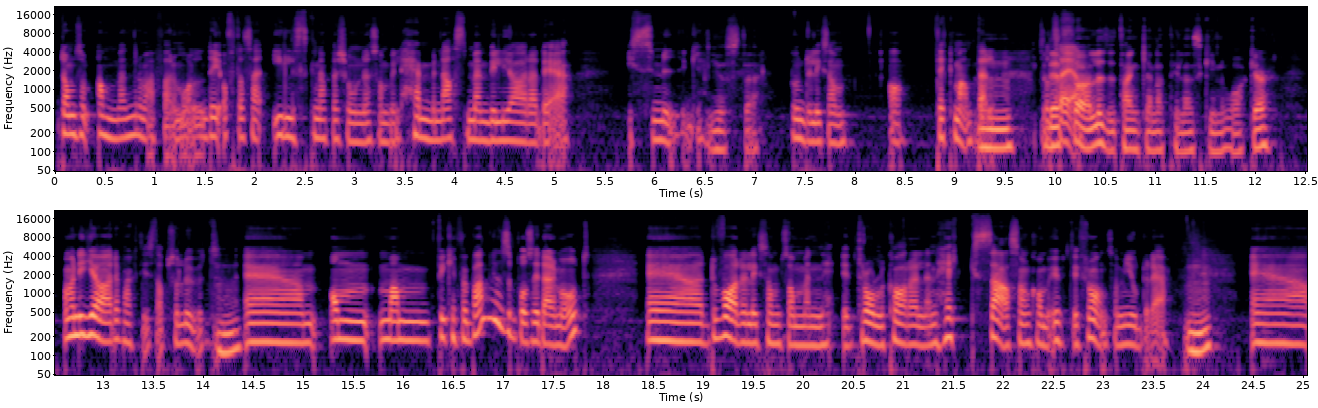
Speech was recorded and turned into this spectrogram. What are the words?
de som använder de här föremålen. Det är ofta så här ilskna personer som vill hämnas men vill göra det i smyg. Just det. Under liksom, ja, täckmantel. Mm. så att Det säga. för lite tankarna till en skinwalker. Ja men det gör det faktiskt absolut. Mm. Eh, om man fick en förbannelse på sig däremot. Eh, då var det liksom som en trollkarl eller en häxa som kom utifrån som gjorde det. Mm. Eh,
